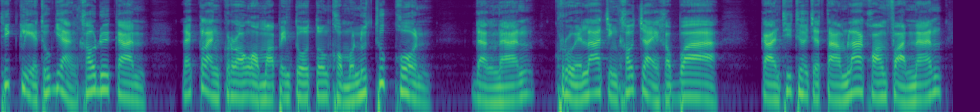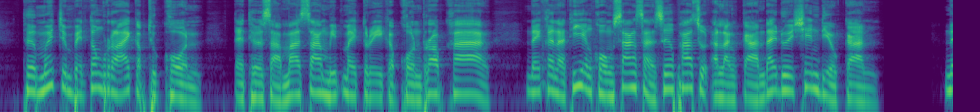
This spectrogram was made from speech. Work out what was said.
ที่เกลี่ยทุกอย่างเข้าด้วยกัน และกลั่นกรองออกมาเป็นตัวตนของมนุษย์ทุกคน ดังนั้นครูเอล่าจึงเข้าใจครับว่า การที่เธอจะตามล่าความฝันนั้น เธอไม่จำเป็นต้องร้ายกับทุกคน แต่เธอสามารถสร้างมิตรไมตรีกับคนรอบข้าง ในขณะที่ยังคงสร้างสรรค์เสื้อผ้าสุดอลังการได้ด้วยเช่นเดียวกัน ใน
